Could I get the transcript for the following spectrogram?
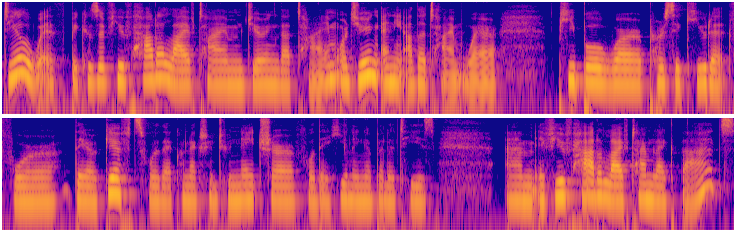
deal with because if you've had a lifetime during that time or during any other time where people were persecuted for their gifts, for their connection to nature, for their healing abilities. Um, if you've had a lifetime like that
